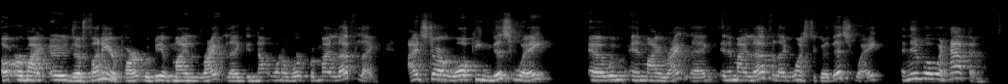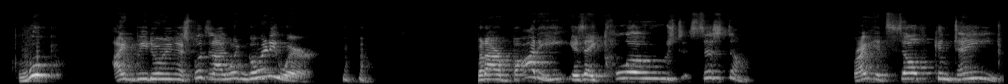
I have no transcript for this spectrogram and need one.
Or, my or the funnier part would be if my right leg did not want to work with my left leg. I'd start walking this way uh, in my right leg, and then my left leg wants to go this way. And then what would happen? Whoop! I'd be doing a split and I wouldn't go anywhere. but our body is a closed system, right? It's self contained.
